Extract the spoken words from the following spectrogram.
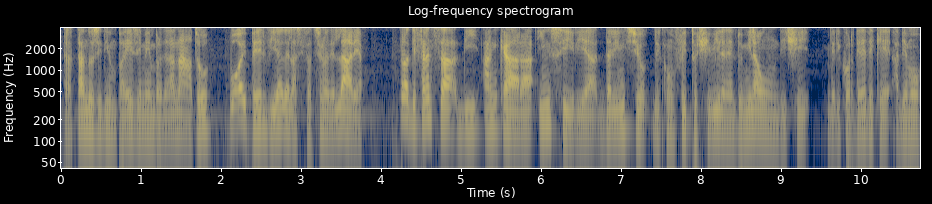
trattandosi di un paese membro della Nato, vuoi per via della situazione dell'area. Però a differenza di Ankara, in Siria, dall'inizio del conflitto civile nel 2011, vi ricorderete che abbiamo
